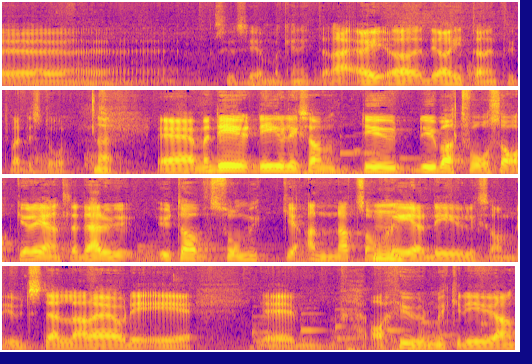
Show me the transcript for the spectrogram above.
eh, ska vi se om man kan hitta. Nej, jag, jag, jag hittar inte riktigt vad det står. Nej. Eh, men det är, ju- det är ju liksom, det är ju, det är ju bara två saker egentligen. Det här är ju utav så mycket annat som Mm. sker. Det är ju liksom utställare och det är eh, ja, hur mycket. Det är ju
